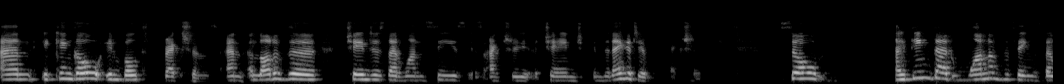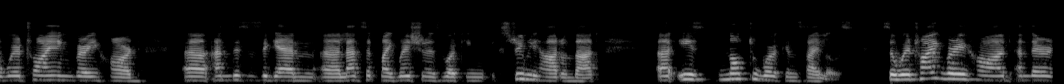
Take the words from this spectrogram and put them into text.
And it can go in both directions. And a lot of the changes that one sees is actually a change in the negative direction. So I think that one of the things that we're trying very hard, uh, and this is again, uh, Lancet Migration is working extremely hard on that, uh, is not to work in silos. So we're trying very hard, and there,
